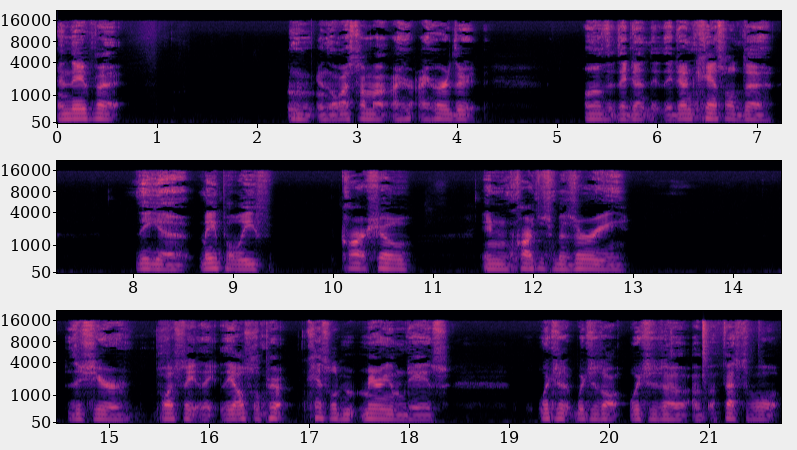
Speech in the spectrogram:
and they've uh, and the last time I I heard that uh, that they done they done canceled the the uh, Maple Leaf car show in Carthage, Missouri this year. Plus, they they, they also canceled Miriam Days, which is which is a, which is a, a festival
